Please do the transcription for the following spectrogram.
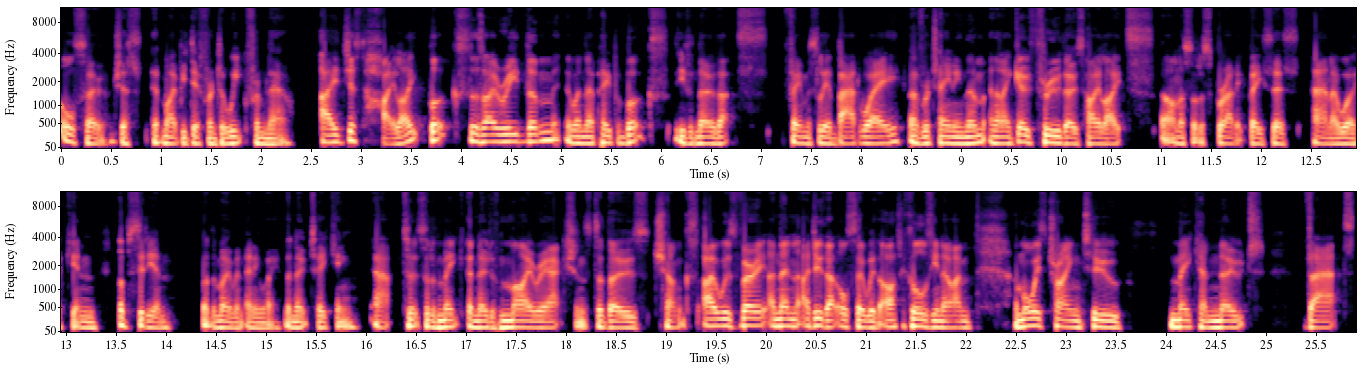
also just, it might be different a week from now. I just highlight books as I read them when they're paper books, even though that's famously a bad way of retaining them. And then I go through those highlights on a sort of sporadic basis and I work in Obsidian at the moment anyway, the note taking app to sort of make a note of my reactions to those chunks. I was very, and then I do that also with articles. You know, I'm, I'm always trying to make a note that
